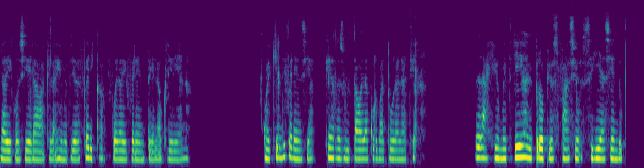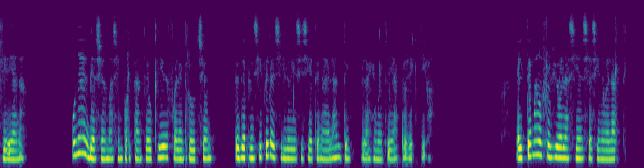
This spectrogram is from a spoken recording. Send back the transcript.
Nadie consideraba que la geometría esférica fuera diferente de la euclidiana. Cualquier diferencia era resultado de la curvatura de la Tierra. La geometría del propio espacio seguía siendo euclidiana. Una desviación más importante de Euclides fue la introducción, desde principios del siglo XVII en adelante, de la geometría proyectiva. El tema no surgió de la ciencia sino del arte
